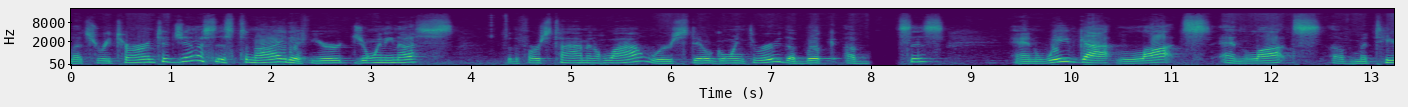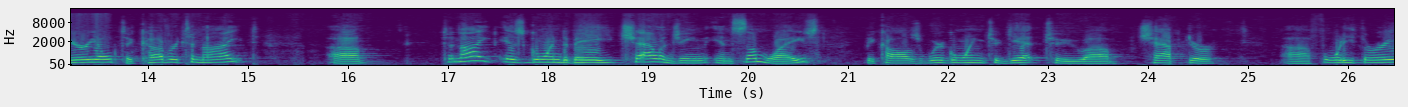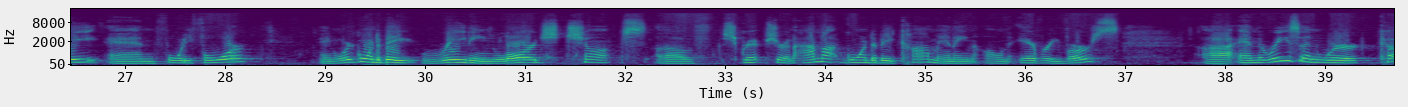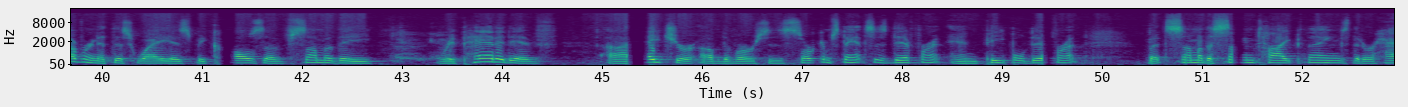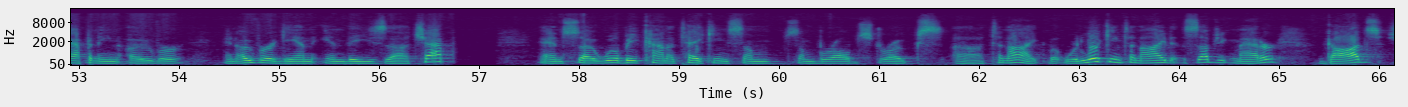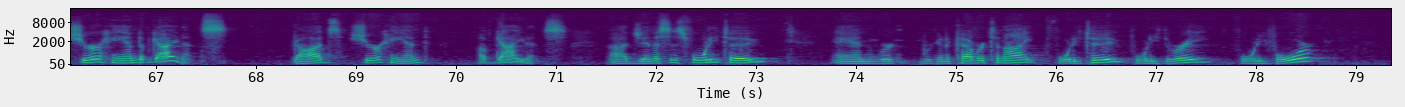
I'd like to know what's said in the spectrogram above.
Let's return to Genesis tonight. If you're joining us for the first time in a while, we're still going through the book of Genesis. And we've got lots and lots of material to cover tonight. Uh, tonight is going to be challenging in some ways because we're going to get to uh, chapter uh, 43 and 44. And we're going to be reading large chunks of Scripture, and I'm not going to be commenting on every verse. Uh, and the reason we're covering it this way is because of some of the repetitive uh, nature of the verses. Circumstances different and people different, but some of the same type things that are happening over and over again in these uh, chapters. And so we'll be kind of taking some some broad strokes uh, tonight, but we're looking tonight at the subject matter God's sure hand of guidance. God's sure hand of guidance. Uh, Genesis 42, and we're, we're going to cover tonight 42, 43, 44,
